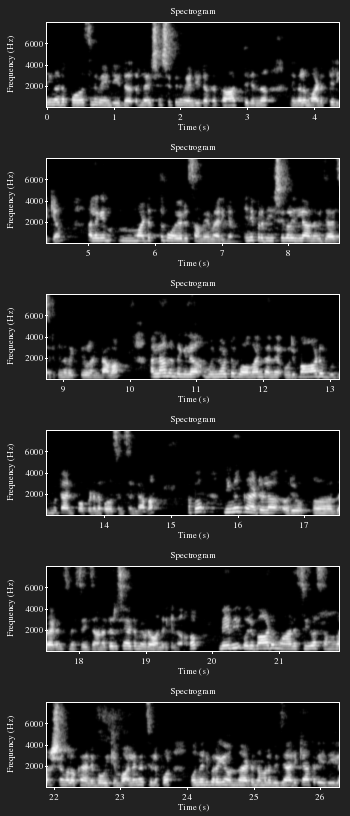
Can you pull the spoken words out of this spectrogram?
നിങ്ങളുടെ പേഴ്സിന് വേണ്ടിയിട്ട് റിലേഷൻഷിപ്പിന് വേണ്ടിയിട്ടൊക്കെ കാത്തിരുന്ന് നിങ്ങൾ മടുത്തിരിക്കാം. അല്ലെങ്കിൽ മടുത്തു പോയൊരു സമയമായിരിക്കാം. ഇനി പ്രതീക്ഷകളില്ല എന്ന് വിചാരിച്ചിരിക്കുന്ന വ്യക്തികൾ ഉണ്ടാവാം അല്ലാന്നുണ്ടെങ്കിൽ മുന്നോട്ട് പോകാൻ തന്നെ ഒരുപാട് ബുദ്ധിമുട്ട് അനുഭവപ്പെടുന്ന പേഴ്സൺസ് ഉണ്ടാവാം. അപ്പോൾ നിങ്ങൾക്കായിട്ടുള്ള ഒരു ഗൈഡൻസ് മെസ്സേജ് ആണ് തീർച്ചയായിട്ടും ഇവിടെ വന്നിരിക്കുന്നത്. അപ്പോൾ മേ ബി ഒരുപാട് മാനസിക സംഘർഷങ്ങളൊക്കെ അനുഭവിക്കുമ്പോൾ അല്ലെങ്കിൽ ചിലപ്പോൾ ഒന്നിനു പിറകെ ഒന്നായിട്ട് നമ്മൾ വിചാരിക്കാത്ത രീതിയിൽ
